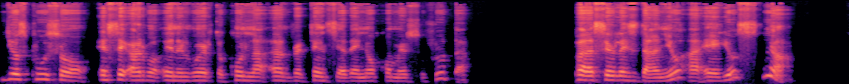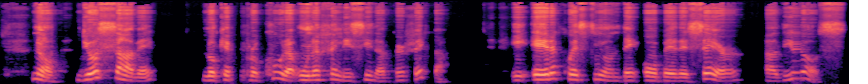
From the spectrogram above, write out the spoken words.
Dios puso ese árbol en el huerto con la advertencia de no comer su fruta? ¿Para hacerles daño a ellos? No. No, Dios sabe lo que procura una felicidad perfecta. Y era cuestión de obedecer a Dios.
